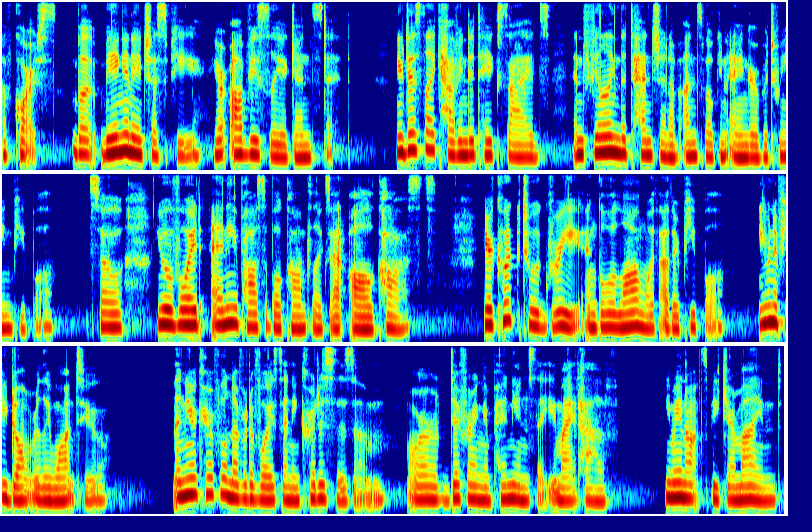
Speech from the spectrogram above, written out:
of course, but being an HSP, you're obviously against it. You dislike having to take sides and feeling the tension of unspoken anger between people. So you avoid any possible conflicts at all costs. You're quick to agree and go along with other people, even if you don't really want to. And you're careful never to voice any criticism or differing opinions that you might have. You may not speak your mind.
